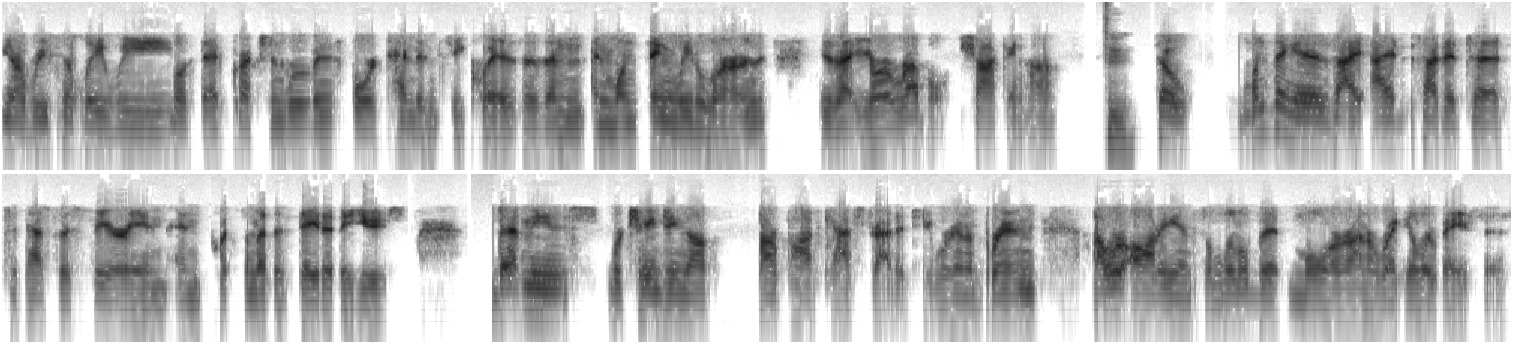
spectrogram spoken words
You know, recently we looked at Gretchen Rubin's four tendency quizzes, and, and one thing we learned is that you're a rebel. Shocking, huh? Hmm. So one thing is I, I decided to, to test this theory and, and put some of this data to use. That means we're changing up our podcast strategy. We're going to bring our audience a little bit more on a regular basis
